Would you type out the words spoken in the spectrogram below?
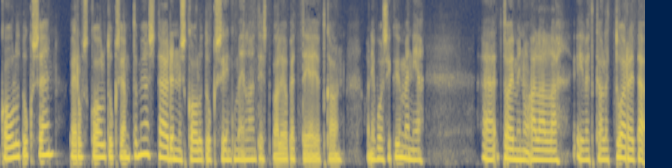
koulutukseen – peruskoulutukseen, mutta myös täydennyskoulutuksiin, kun meillä on tietysti paljon opettajia, jotka on, on jo vuosikymmeniä ää, toiminut alalla, eivätkä ole tuoreita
